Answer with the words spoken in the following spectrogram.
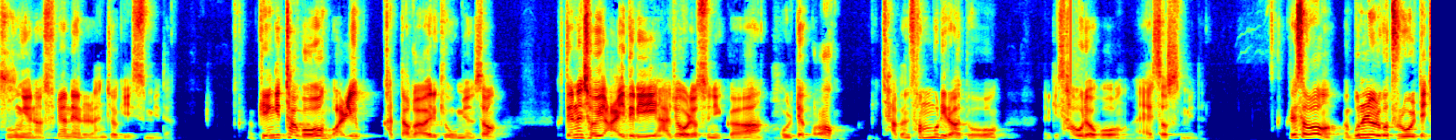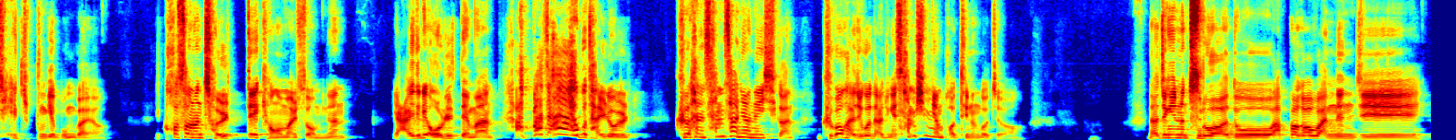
부흥회나 수련회를 한 적이 있습니다. 비행기 타고 멀리 갔다가 이렇게 오면서 그때는 저희 아이들이 아주 어렸으니까 올 때 꼭 작은 선물이라도 이렇게 사오려고 애썼습니다. 그래서 문을 열고 들어올 때 제일 기쁜 게 뭔가요? 커서는 절대 경험할 수 없는 아이들이 어릴 때만 아빠다 하고 달려올 그 한 3, 4년의 시간 그거 가지고 나중에 30년 버티는 거죠. 나중에는 들어와도 아빠가 왔는지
